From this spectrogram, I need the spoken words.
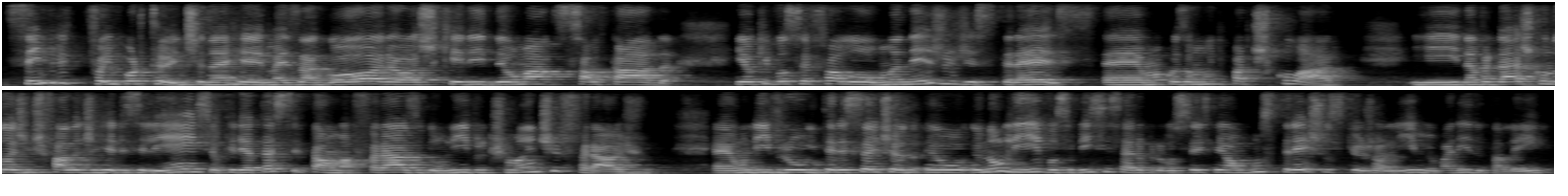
sempre foi importante, né, Rê? Mas agora eu acho que ele deu uma saltada. E é o que você falou, o manejo de estresse é uma coisa muito particular. E, na verdade, quando a gente fala de resiliência, eu queria até citar uma frase de um livro que chama Antifrágil. É um livro interessante, eu, eu, eu não li, vou ser bem sincera para vocês, tem alguns trechos que eu já li, meu marido está lendo,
